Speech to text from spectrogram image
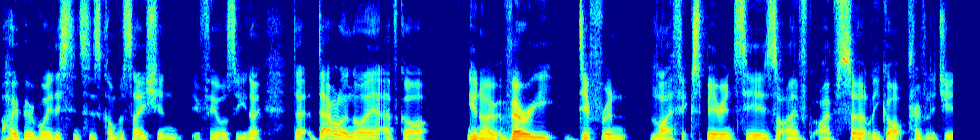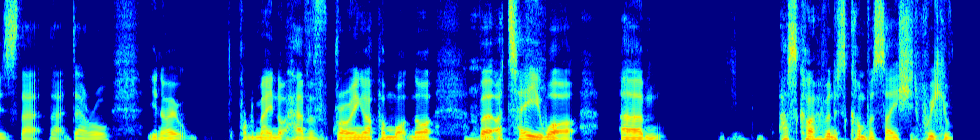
i hope everybody listening to this conversation feels you know D- daryl and i have got you know very different life experiences i've i've certainly got privileges that that daryl you know probably may not have of growing up and whatnot mm-hmm. but i tell you what um, us kind of having this conversation, we could,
